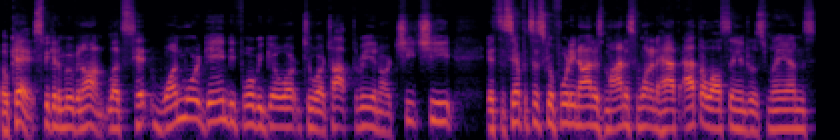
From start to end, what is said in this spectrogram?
Okay, speaking of moving on, let's hit one more game before we go to our top three in our cheat sheet. It's the San Francisco 49ers minus one and a half at the Los Angeles Rams,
